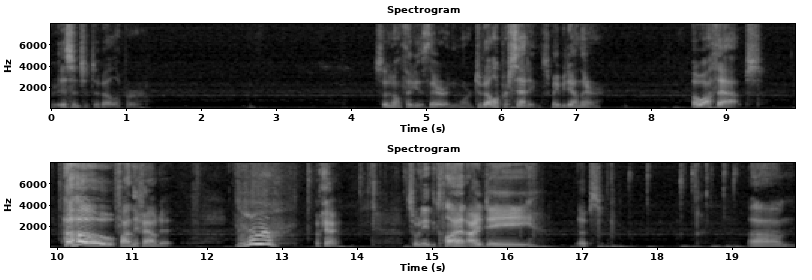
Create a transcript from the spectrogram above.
There isn't a developer. So I don't think it's there anymore. Developer settings, maybe down there. OAuth apps. Ho ho! Finally found it. Okay. So we need the client ID. Oops. Um,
